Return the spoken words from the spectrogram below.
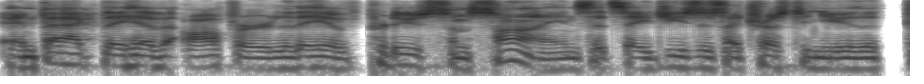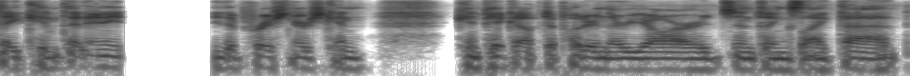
in fact, they have offered, they have produced some signs that say, "Jesus, I trust in you." That they can, that any the parishioners can can pick up to put in their yards and things like that.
